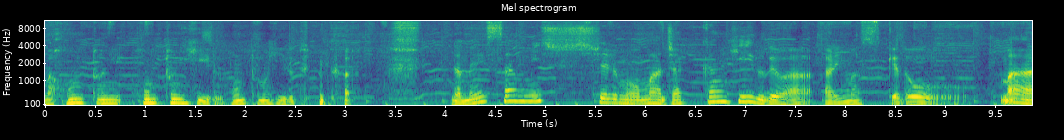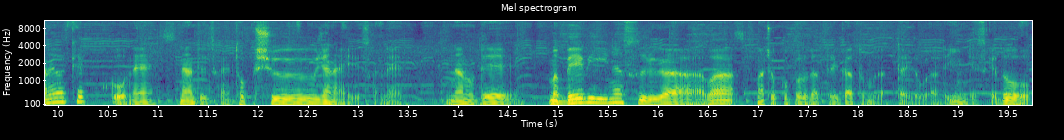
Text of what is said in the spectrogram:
まあ本当に、本当にヒール、本当のヒールというかだメイサン・ミッシェルもまあ若干ヒールではありますけど、まああれは結構ね、なんていうんですかね、特殊じゃないですかね。なので、まあ、ベイビーナスルガは、まあ、チョコプロだったりガトムだったりとかでいいんですけど、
